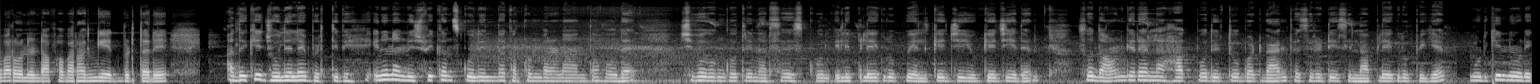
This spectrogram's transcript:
hour one and half hour ಹಾಗೆ ಎದ್ಬಿಡ್ತಾನೆ. ಅದಕ್ಕೆ ಜೋಲಿಯಲ್ಲೇ ಬಿಡ್ತೀವಿ. ಇನ್ನು ನಾನು ವಿಶ್ವಿಕನ್ ಸ್ಕೂಲಿಂದ ಕರ್ಕೊಂಡು ಬರೋಣ ಅಂತ ಹೋದೆ. ಶಿವಗಂಗೋತ್ರಿ ನರ್ಸರಿ ಸ್ಕೂಲ್, ಇಲ್ಲಿ play group L K G, U K G ಇದೆ. ಸೊ, ದಾವಣಗೆರೆ ಎಲ್ಲ ಹಾಕ್ಬೋದಿತ್ತು, ಬಟ್ ವ್ಯಾನ್ ಫೆಸಿಲಿಟೀಸ್ ಇಲ್ಲ ಪ್ಲೇ ಗ್ರೂಪಿಗೆ. ಹುಡುಗಿ ನೋಡಿ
